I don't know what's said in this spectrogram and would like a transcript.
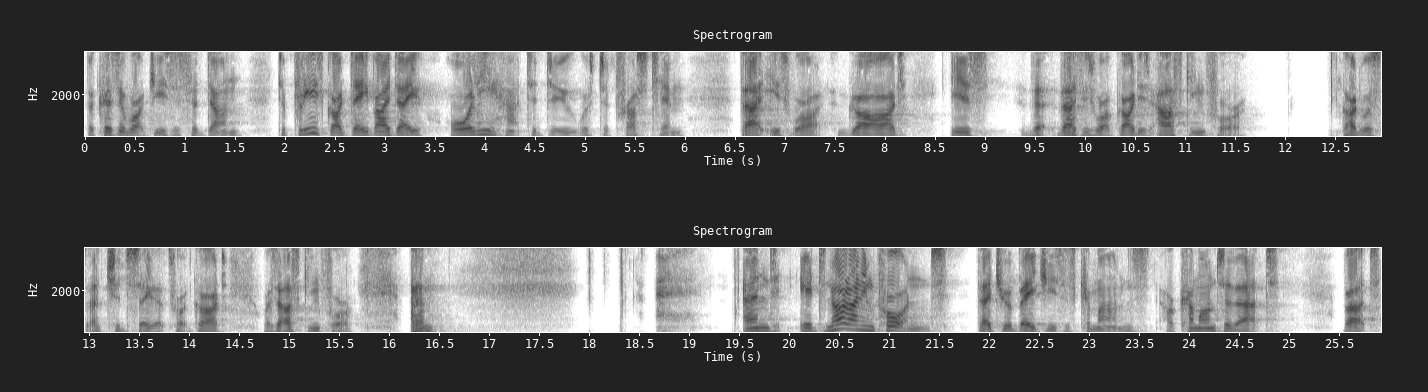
because of what Jesus had done. To please God day by day, all he had to do was to trust him. That is what God is, that, that is what God is asking for. God was, I should say, that's what God was asking for. Um, and it's not unimportant that you obey Jesus' commands. I'll come on to that. But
